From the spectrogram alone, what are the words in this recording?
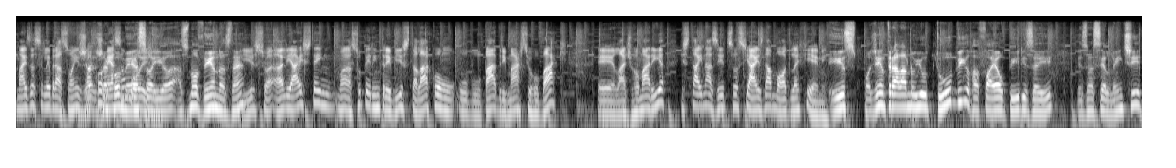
mas as celebrações já, já começam já começa hoje. aí as novenas, né? Isso. Aliás, tem uma super entrevista lá com o, o padre Márcio Rubac é, lá de Romaria, está aí nas redes sociais da Módulo FM. Isso, pode entrar lá no YouTube, o Rafael Pires aí fez uma excelente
